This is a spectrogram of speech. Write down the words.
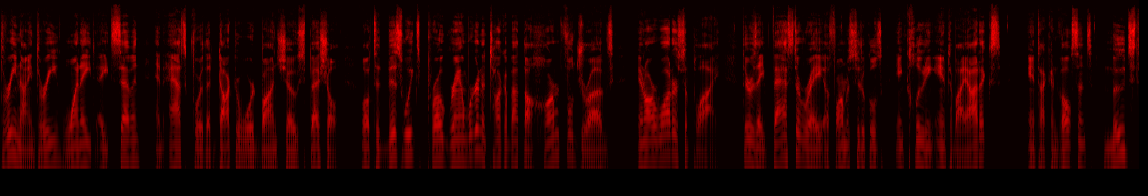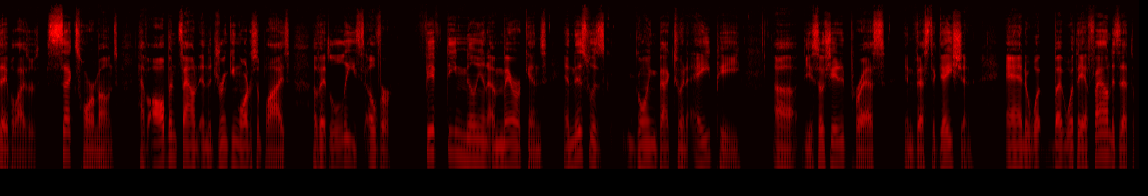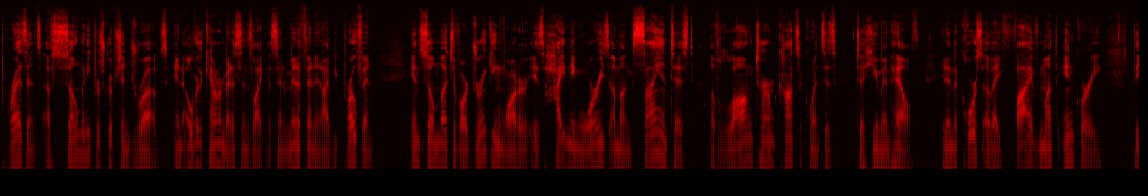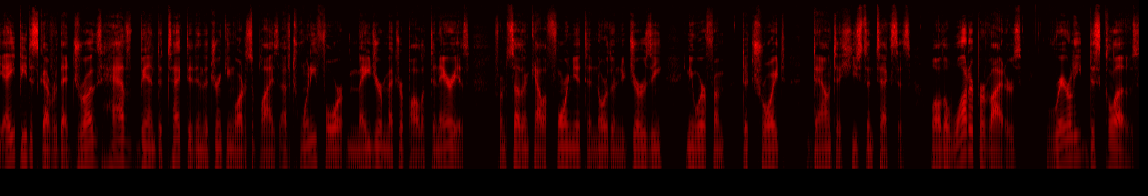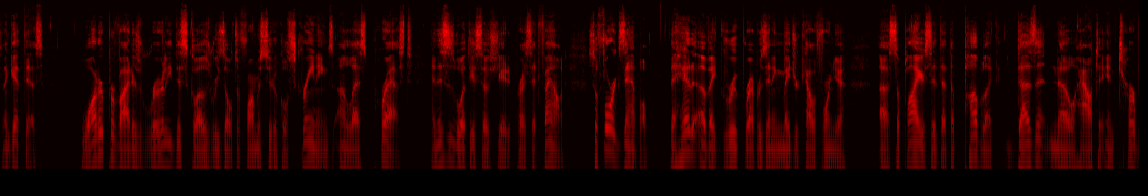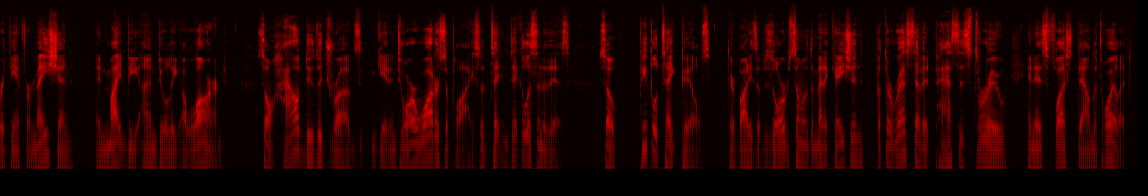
393 1887 and ask for the Dr. Ward Bond Show special. Well, to this week's program, we're going to talk about the harmful drugs in our water supply. There is a vast array of pharmaceuticals, including antibiotics, anticonvulsants, mood stabilizers, sex hormones, have all been found in the drinking water supplies of at least over 50 million Americans, and this was going back to an AP, uh, the Associated Press investigation. And what, but what they have found is that the presence of so many prescription drugs and over-the-counter medicines like acetaminophen and ibuprofen in so much of our drinking water is heightening worries among scientists of long-term consequences to human health. And in the course of a five-month inquiry, the AP discovered that drugs have been detected in the drinking water supplies of 24 major metropolitan areas, from Southern California to Northern New Jersey, anywhere from Detroit down to Houston, Texas. While the water providers rarely disclose, now get this, water providers rarely disclose results of pharmaceutical screenings unless pressed, and this is what the Associated Press had found. So, for example, the head of a group representing major California uh, suppliers said that the public doesn't know how to interpret the information and might be unduly alarmed. So, how do the drugs get into our water supply? So, take, take a listen to this. So, people take pills. Their bodies absorb some of the medication, but the rest of it passes through and is flushed down the toilet.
